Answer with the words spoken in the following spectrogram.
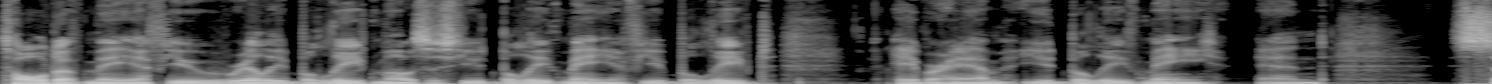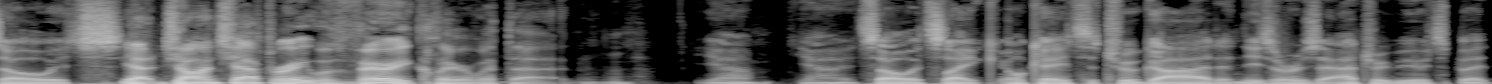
told of me, if you really believed Moses, you'd believe me. If you believed Abraham, you'd believe me. And so it's Yeah, John chapter eight was very clear with that. Yeah, yeah. So it's like, okay, it's the true God, and these are his attributes. But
